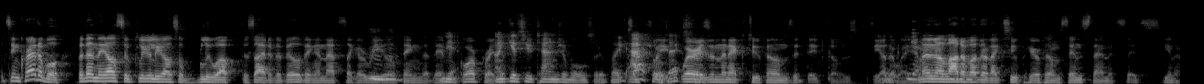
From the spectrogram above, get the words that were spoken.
It's incredible. But then they also clearly also blew up the side of a building, and that's like a real Mhm. thing that they've Yeah. incorporated. And it gives you tangible sort of like exactly. actual text. Whereas in the next two films, it, it goes the other way. Yeah. And then a lot of other like superhero films since then, it's it's you know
